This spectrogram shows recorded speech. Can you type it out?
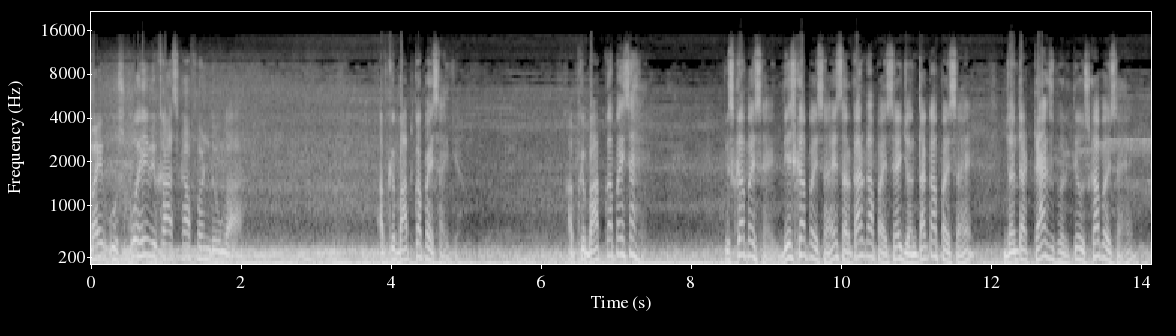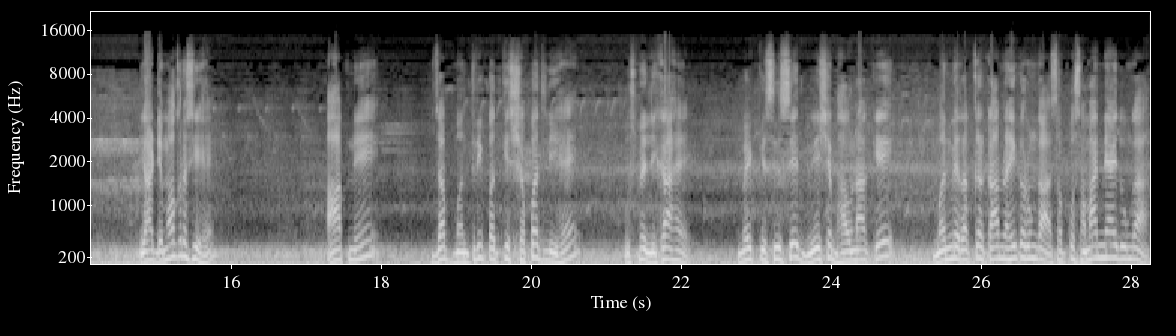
मैं उसको ही विकास का फंड दूँगा। आपके बाप का पैसा है क्या? आपके बाप का पैसा है? किसका पैसा है? देश का पैसा है? सरकार का पैसा है? जनता का पैसा है? जनता टैक्स भरती है, उसका पैसा है? यहाँ डेमोक्रेसी है? आपने जब मंत्री पद की शपथ ली है, उसमें लिखा है, मैं किसी से द्वेष भावना के मन में रखकर काम नहीं करूँगा, सबको समान न्याय दूँगा।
